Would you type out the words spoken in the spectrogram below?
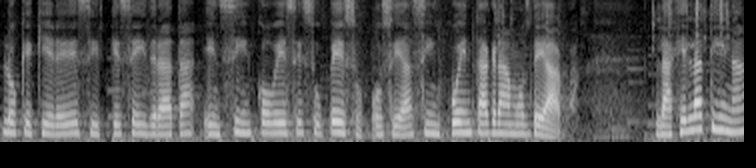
lo que quiere decir que se hidrata en 5 veces su peso, o sea 50 gramos de agua. La gelatina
